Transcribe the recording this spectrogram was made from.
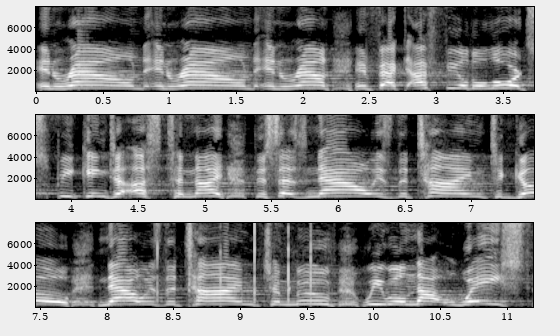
and round and round and round. In fact, I feel the Lord speaking to us tonight that says, Now is the time to go. Now is the time to move. We will not waste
